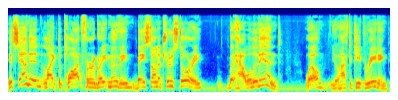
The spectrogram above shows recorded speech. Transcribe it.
It sounded like the plot for a great movie based on a true story, but how will it end? Well, you'll have to keep reading.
